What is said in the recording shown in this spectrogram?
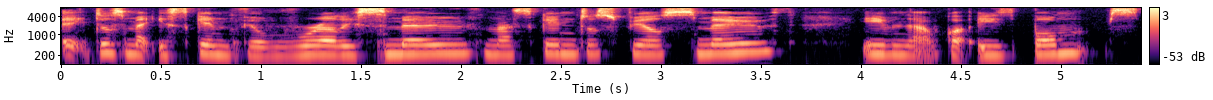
it does make your skin feel really smooth. My skin does feel smooth, even though I've got these bumps.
